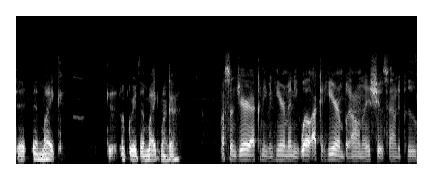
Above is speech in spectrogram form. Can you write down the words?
That that mic. Good. Upgrade that mic, my guy. My son Jared, I couldn't even hear him any. Well, I could hear him, but I don't know. His shit sounded poo.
